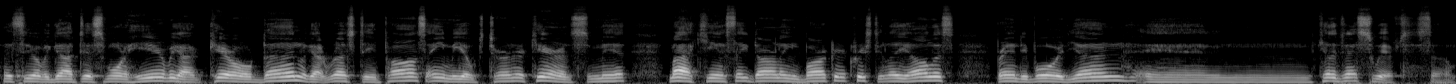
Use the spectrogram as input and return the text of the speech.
Let's see what we got this morning here. We got Carol Dunn, we got Rusty Poss, Amy Oaks Turner, Karen Smith, Mike Kinsley, Darlene Barker, Christy Layallis, Brandy Boyd Young, and Kelly Jeanette Swift. So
